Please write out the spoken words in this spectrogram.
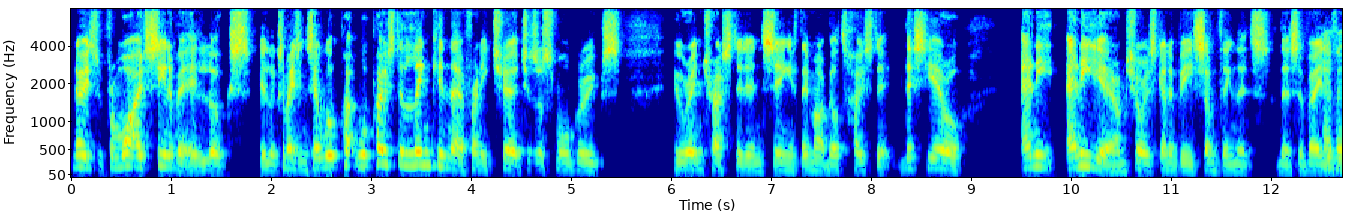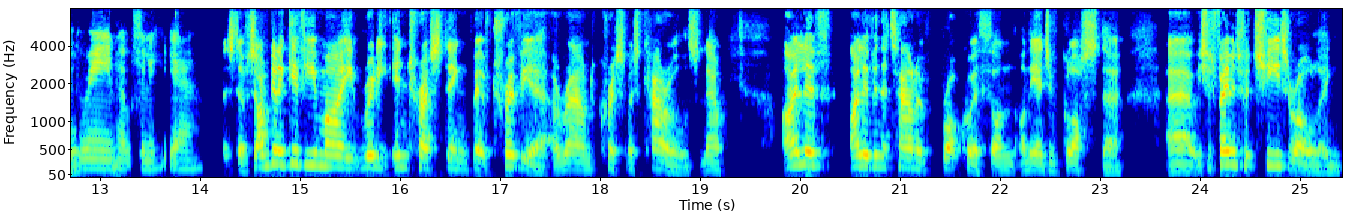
no, it's, from what I've seen of it, it looks it looks amazing. So we'll put, we'll post a link in there for any churches or small groups who are interested in seeing if they might be able to host it this year or any any year, I'm sure it's going to be something that's that's available. Evergreen, hopefully, yeah. Stuff. So I'm going to give you my really interesting bit of trivia around Christmas carols. Now, I live I live in the town of Brockworth on on the edge of Gloucester, uh, which is famous for cheese rolling.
